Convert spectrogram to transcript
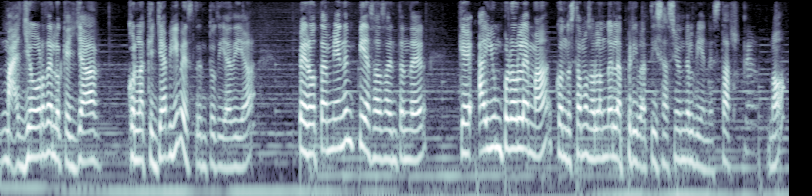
mayor de lo que ya, con la que ya vives en tu día a día. Pero también empiezas a entender que hay un problema cuando estamos hablando de la privatización del bienestar, ¿no?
